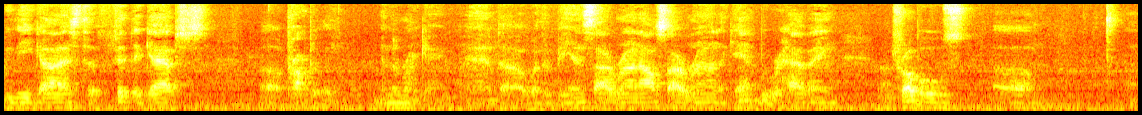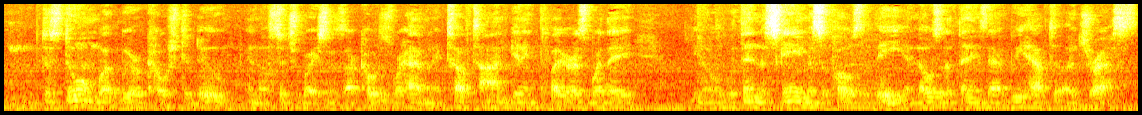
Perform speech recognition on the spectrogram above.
we need guys to fit the gaps uh, properly in the run game. And uh, whether it be inside run, outside run, again, we were having troubles um, just doing what we were coached to do in those situations. Our coaches were having a tough time getting players where they you know, within the scheme is supposed to be. And those are the things that we have to address.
